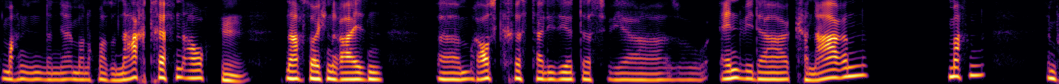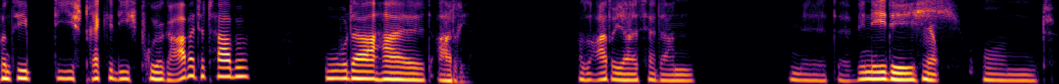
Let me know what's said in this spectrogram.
machen dann ja immer noch mal so Nachtreffen auch Hm. nach solchen Reisen, ähm, rauskristallisiert, dass wir so entweder Kanaren machen, im Prinzip die Strecke, die ich früher gearbeitet habe, oder halt Adria. Also Adria ist ja dann mit äh, Venedig Ja. und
